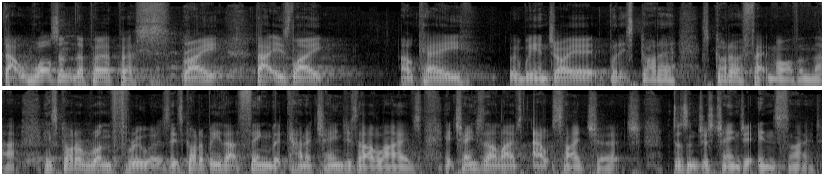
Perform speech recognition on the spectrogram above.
That wasn't the purpose, right? That is like, okay, we enjoy it, but it's got to it's got to affect more than that. It's got to run through us. It's got to be that thing that kind of changes our lives. It changes our lives outside church. It doesn't just change it inside.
